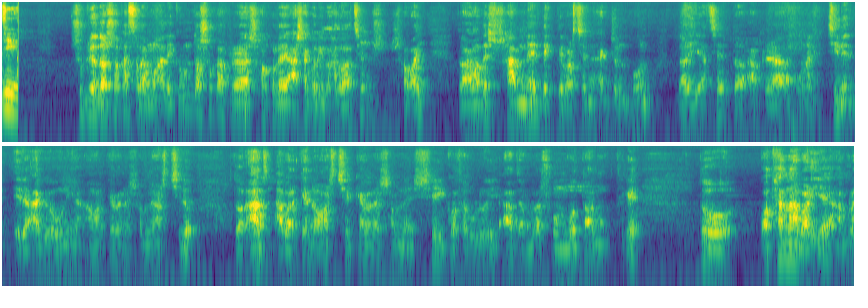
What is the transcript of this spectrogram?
জি। সুপ্রিয় দর্শক আসসালামু আলাইকুম। দর্শক আপনারা সকলে আশা করি ভালো আছেন সবাই। তো আমাদের সামনে দেখতে পাচ্ছেন একজন বোন দাঁড়িয়ে আছে। তো আপনারা ওনাকে চিনেন। এর আগেও উনি আমার ক্যামেরার সামনে আসছিল। তো আজ আবার কেন আসছে ক্যামেরার সামনে সেই কথাগুলোই আজ আমরা শুনব তার মুখ থেকে। তো কথা না বাড়িয়ে আমরা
